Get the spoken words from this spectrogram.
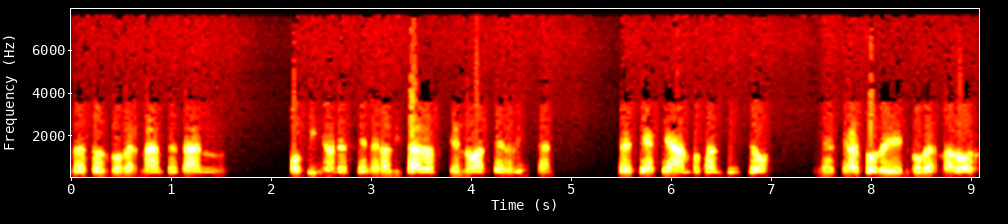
nuestros gobernantes dan opiniones generalizadas que no aterrizan, pese a que ambos han dicho, en el caso del gobernador,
